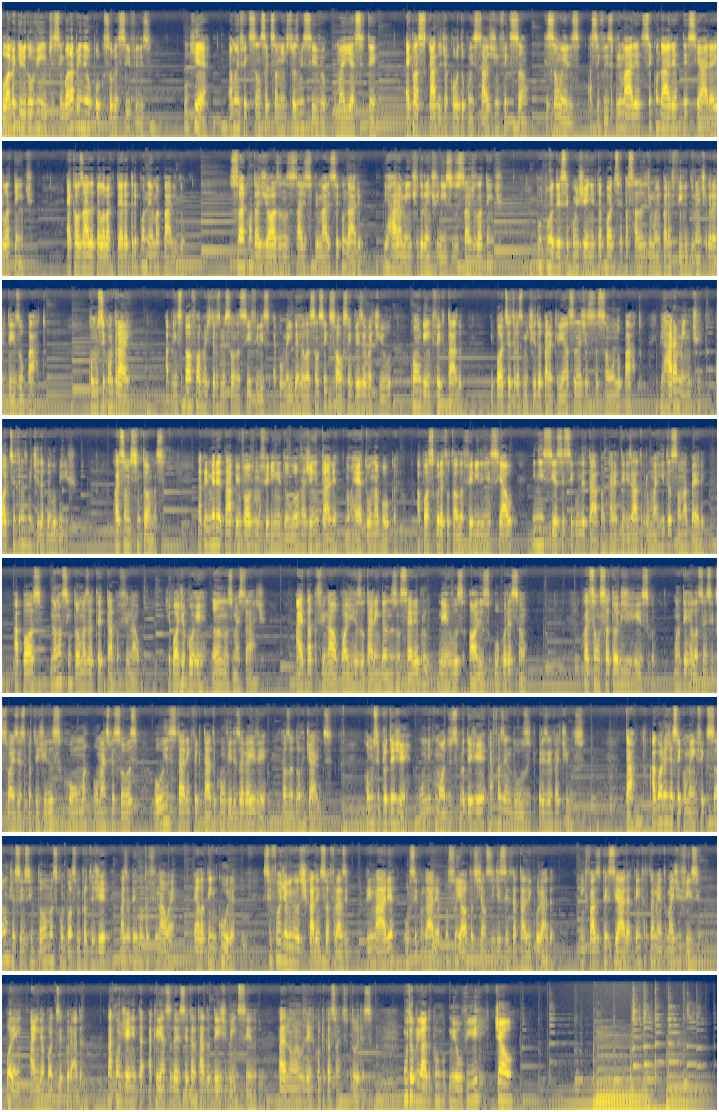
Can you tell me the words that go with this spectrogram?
Olá, meu querido ouvinte. Simbora aprender um pouco sobre a sífilis? O que é? É uma infecção sexualmente transmissível, uma IST. É classificada de acordo com estágios de infecção, que são eles: a sífilis primária, secundária, terciária e latente. É causada pela bactéria Treponema pálido. Só é contagiosa nos estágios primário e secundário, e raramente durante o início do estágio latente. Por poder ser congênita, pode ser passada de mãe para filho durante a gravidez ou parto. Como se contrai? A principal forma de transmissão da sífilis é por meio da relação sexual sem preservativo com alguém infectado e pode ser transmitida para criança na gestação ou no parto, e raramente pode ser transmitida pelo beijo. Quais são os sintomas? Na primeira etapa envolve uma ferida e dor na genitália, no reto ou na boca. Após cura total da ferida inicial, inicia-se a segunda etapa, caracterizada por uma irritação na pele. Após, não há sintomas até a etapa final, que pode ocorrer anos mais tarde. A etapa final pode resultar em danos no cérebro, nervos, olhos ou coração. Quais são os fatores de risco? Manter relações sexuais desprotegidas com uma ou mais pessoas ou estar infectado com o vírus HIV, causador de AIDS. Como se proteger? O único modo de se proteger é fazendo uso de preservativos. Tá, agora já sei como é a infecção, já sei os sintomas, como posso me proteger, mas a pergunta final é: ela tem cura? Se for diagnosticada em sua fase primária ou secundária, possui altas chances de ser tratada e curada. Em fase terciária, tem tratamento mais difícil, porém ainda pode ser curada. Na congênita, a criança deve ser tratada desde bem cedo, para não haver complicações futuras. Muito obrigado por me ouvir. Tchau!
